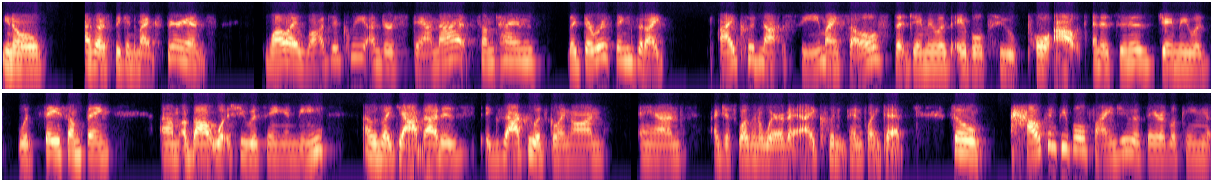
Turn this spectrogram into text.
you know, as I was speaking to my experience, while I logically understand that, sometimes like there were things that I I could not see myself that Jamie was able to pull out. And as soon as Jamie would would say something um, about what she was seeing in me, I was like, yeah, that is exactly what's going on. And I just wasn't aware of it. I couldn't pinpoint it. So how can people find you if they are looking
